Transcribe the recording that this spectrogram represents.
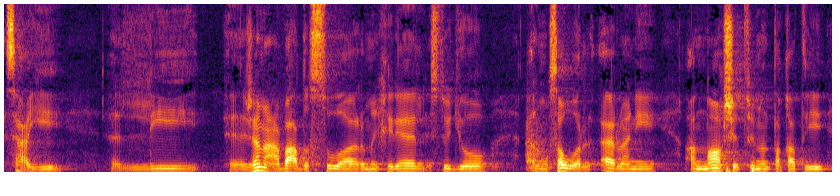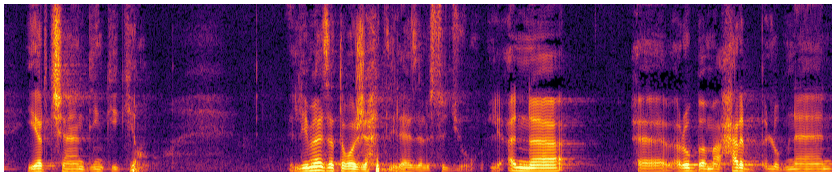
سعي لجمع بعض الصور من خلال استوديو المصور الأرمني الناشط في منطقة يرتشان دينكيكيان. لماذا توجهت إلى هذا الاستوديو؟ لأن آه، ربما حرب لبنان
